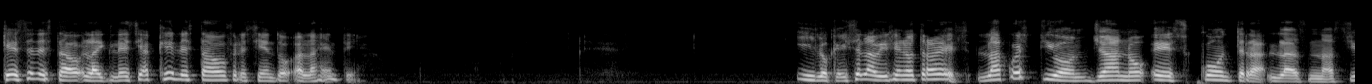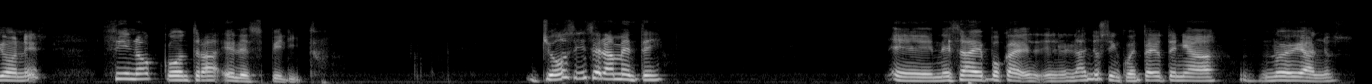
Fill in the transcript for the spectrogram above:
¿qué es el Estado, la iglesia, qué le estaba ofreciendo a la gente? Y lo que dice la Virgen otra vez, la cuestión ya no es contra las naciones, sino contra el espíritu. Yo sinceramente en esa época, en el año 50, yo tenía nueve años.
